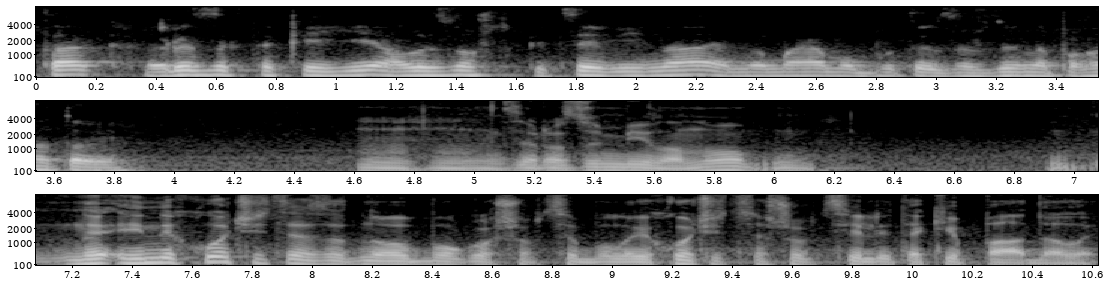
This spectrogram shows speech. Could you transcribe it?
Так, ризик такий є, але знову ж таки це війна, і ми маємо бути завжди на поготові. Угу, зрозуміло. Ну, не, і не хочеться з одного боку, щоб це було, і хочеться, щоб ці літаки падали.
